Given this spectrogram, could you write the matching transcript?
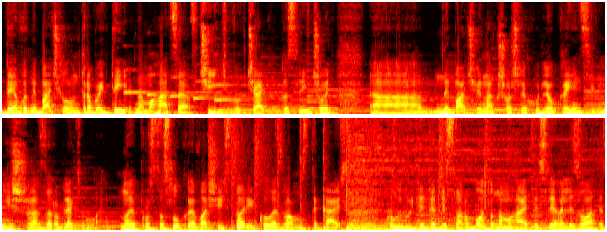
Де ви не бачили, вам треба йти, намагатися вчити, вивчати, досліджувати. А, не бачу інакшого шляху для українців, ніж заробляти онлайн. Ну я просто слухаю ваші історії, коли з вами стикаюсь, коли ви йдете десь на роботу, намагаєтесь легалізувати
